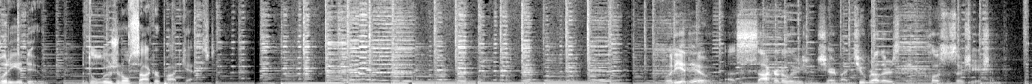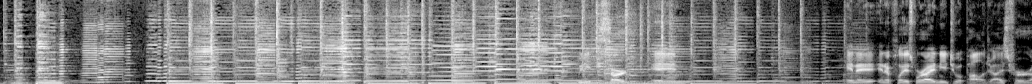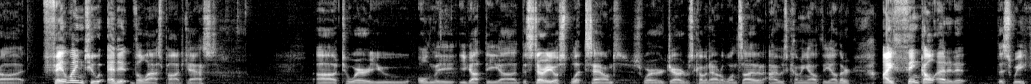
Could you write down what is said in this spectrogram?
What Do You Do, a delusional soccer podcast. What do you do? A soccer delusion shared by two brothers in close association. we need to start in in a in a place where I need to apologize for uh, failing to edit the last podcast. Uh, to where you only you got the uh, the stereo split sound, where Jared was coming out of one side and I was coming out the other. I think I'll edit it this week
